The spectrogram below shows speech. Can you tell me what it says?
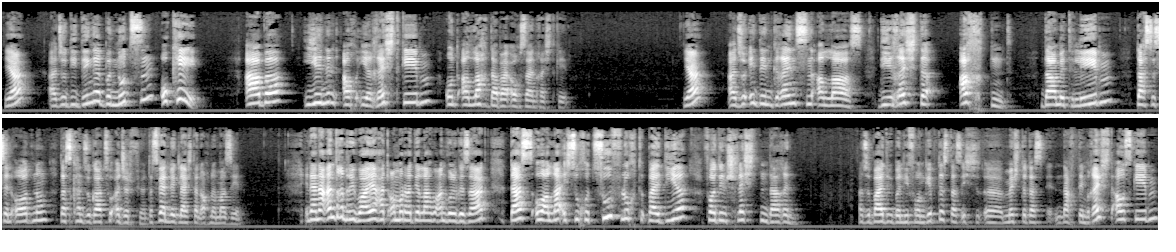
Ja? Also die Dinge benutzen, okay. Aber ihnen auch ihr Recht geben und Allah dabei auch sein Recht geben. Ja? Also in den Grenzen Allahs, die Rechte achtend damit leben, das ist in Ordnung, das kann sogar zu Ajr führen. Das werden wir gleich dann auch nochmal sehen. In einer anderen Riwaya hat Umar radiallahu an wohl gesagt, dass, oh Allah, ich suche Zuflucht bei dir vor dem Schlechten darin. Also beide Überlieferungen gibt es, dass ich äh, möchte das nach dem Recht ausgeben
